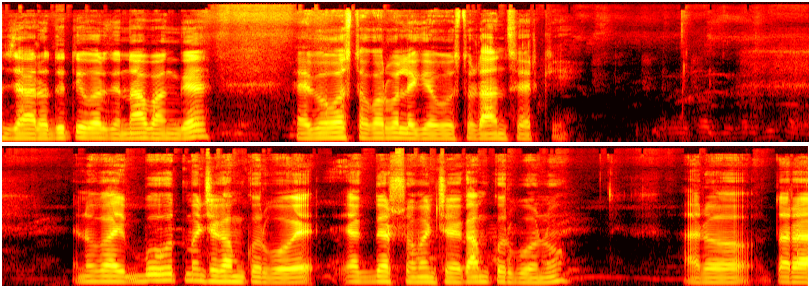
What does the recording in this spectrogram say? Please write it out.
যে আরও দ্বিতীয়বার যে না ভাঙ্গে এই ব্যবস্থা করবার লেগিয়া বস্তুটা আনছে আর কি এনো ভাই বহুত মানুষে কাম করব এ- এক দেড়শো মানুষে কাম করব অনু আর তারা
